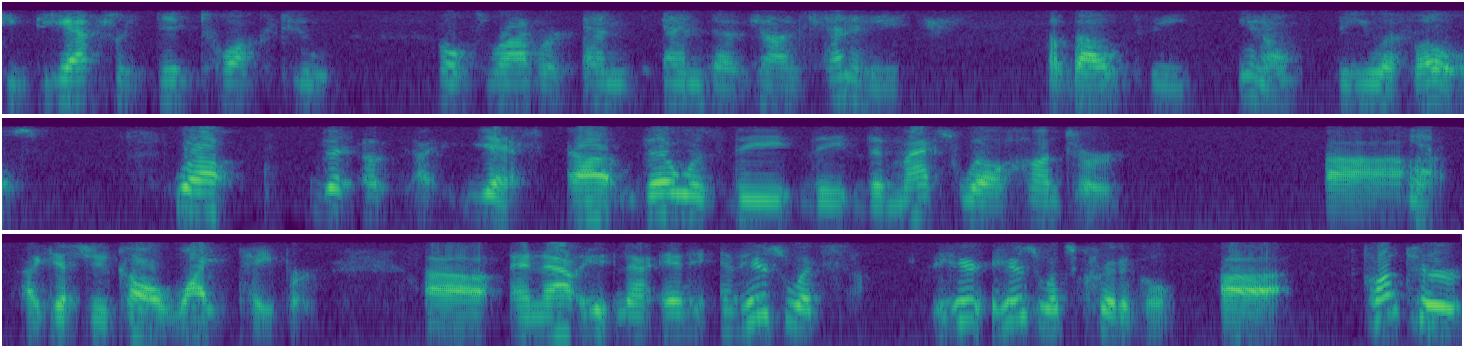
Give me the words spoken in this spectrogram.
He he actually did talk to both Robert and and uh, John Kennedy about the you know the UFOs. Well, the, uh, uh, yes, uh, there was the the the Maxwell Hunter. Uh, Yeah. I guess you'd call white paper. Uh, and now, now, and, and here's what's here, here's what's critical. Uh, Hunter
